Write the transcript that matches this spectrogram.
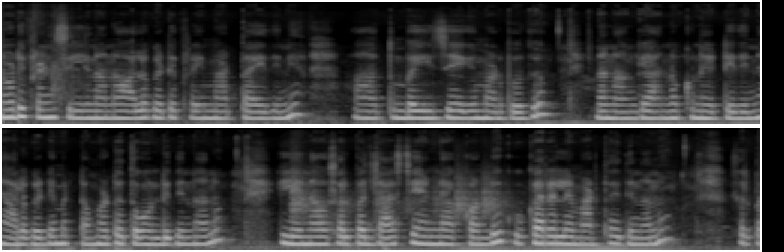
ನೋಡಿ ಫ್ರೆಂಡ್ಸ್ ಇಲ್ಲಿ ನಾನು ಆಲೂಗಡ್ಡೆ ಫ್ರೈ ಮಾಡ್ತಾ ಇದ್ದೀನಿ. ತುಂಬ ಈಸಿಯಾಗಿ ಮಾಡ್ಬೋದು. ನಾನು ಹಂಗೆ ಅನ್ನಕ್ಕೂ ಇಟ್ಟಿದ್ದೀನಿ. ಆಲೂಗಡ್ಡೆ ಮತ್ತು ಟೊಮೊಟೊ ತೊಗೊಂಡಿದ್ದೀನಿ ನಾನು. ಇಲ್ಲಿ ನಾವು ಸ್ವಲ್ಪ ಜಾಸ್ತಿ ಎಣ್ಣೆ ಹಾಕ್ಕೊಂಡು ಕುಕ್ಕರಲ್ಲೇ ಮಾಡ್ತಾಯಿದ್ದೀನಿ ನಾನು. ಸ್ವಲ್ಪ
